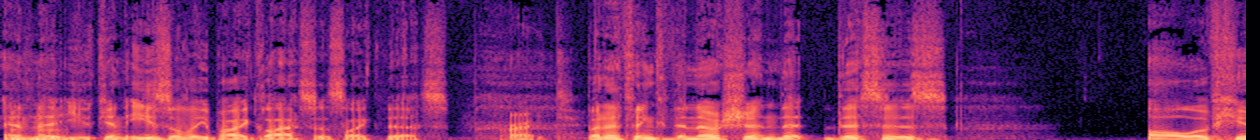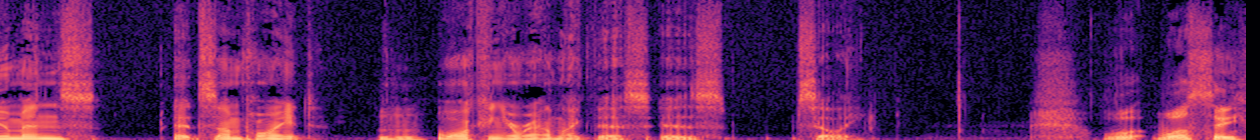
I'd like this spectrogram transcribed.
and Mm-hmm. that you can easily buy glasses like this. Right. But I think the notion that this is all of humans at some point Mm-hmm. walking around like this is silly. We'll, we'll see.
